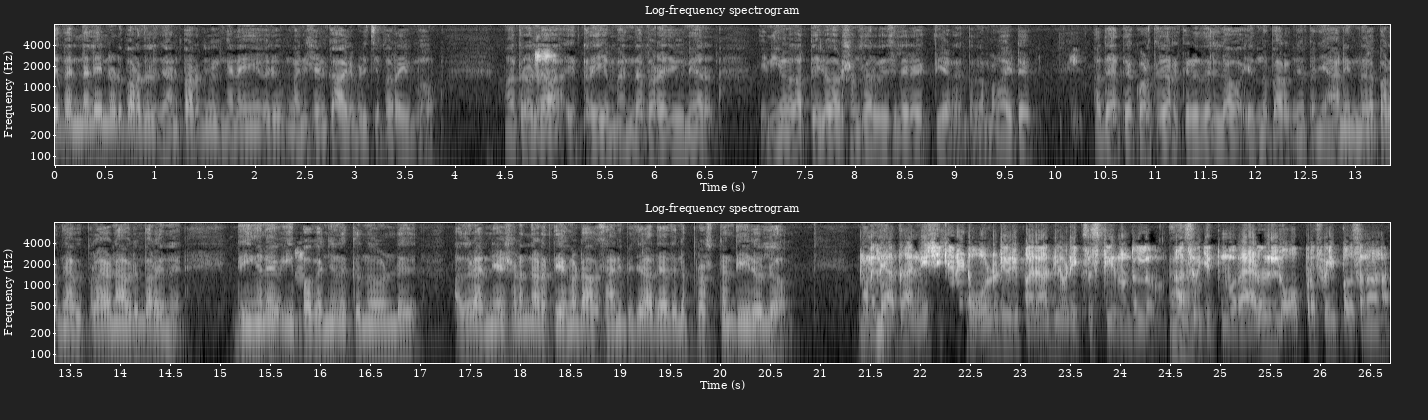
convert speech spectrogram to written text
ഇപ്പം ഇന്നലെ എന്നോട് പറഞ്ഞില്ല. ഞാൻ പറഞ്ഞു ഇങ്ങനെ ഒരു മനുഷ്യൻ കാൽ പിടിച്ച് പറയുമ്പോൾ മാത്രമല്ല ഇത്രയും എന്താ പറയുക ജൂനിയർ ഇനിയും പത്തിരുപത് വർഷം സർവീസിലൊരു വ്യക്തിയാണ്. ഇപ്പം നമ്മളായിട്ട് അദ്ദേഹത്തെ കുളത്തിലിറക്കരുതല്ലോ എന്ന് പറഞ്ഞപ്പോൾ ഞാൻ ഇന്നലെ പറഞ്ഞ അഭിപ്രായമാണ് അവരും പറയുന്നത് ഇതിങ്ങനെ ഈ പുകഞ്ഞു നിൽക്കുന്നതുകൊണ്ട് അതൊരു അന്വേഷണം നടത്തി അങ്ങോട്ട് അവസാനിപ്പിച്ചാൽ അദ്ദേഹത്തിന്റെ പ്രശ്നം തീരുമല്ലോ. അല്ലെ? അത് അന്വേഷിക്കാനായിട്ട് ഓൾറെഡി ഒരു പരാതി അവിടെ എക്സിസ്റ്റ് ചെയ്യുന്നുണ്ടല്ലോ. ആ. ശ്രീജിത്ത് എന്ന് പറയുന്നത് അയാൾ ഒരു ലോ പ്രൊഫൈൽ പേഴ്സൺ ആണ്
